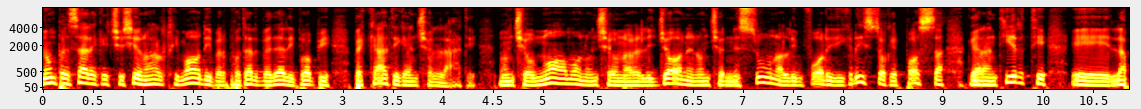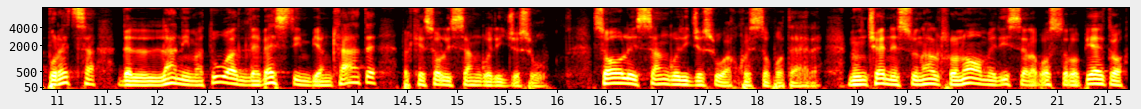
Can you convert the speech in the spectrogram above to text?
Non pensare che ci siano altri modi per poter vedere i propri peccati cancellati. Non c'è un uomo, non c'è una religione, non c'è nessuno all'infuori di Cristo che possa garantirti eh, la purezza dell'anima tua, le vesti imbiancate, perché solo il sangue di Gesù. Solo il sangue di Gesù ha questo potere. Non c'è nessun altro nome, disse l'Apostolo Pietro,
